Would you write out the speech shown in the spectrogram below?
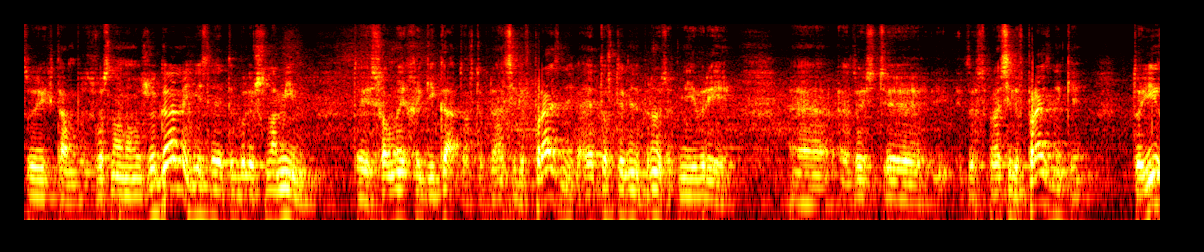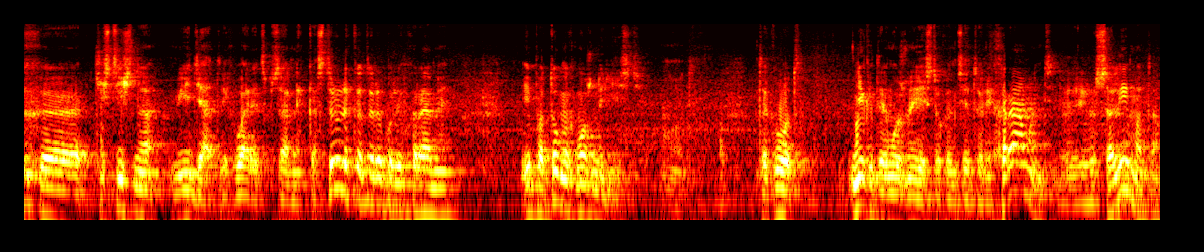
то их там в основном сжигали. Если это были шламим, То есть шалмей хагига, то, приносили в праздник, а это то, что именно приносят не евреи. Э, то есть э, то, что приносили в праздники, то их э, частично едят. Их варят в специальных кастрюлях, которые были в храме, и потом их можно есть. Вот. Так вот, некоторые можно есть только на территории храма, на территории Иерусалима, там,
